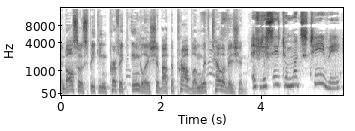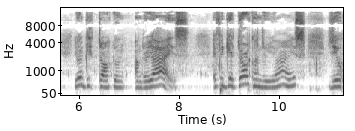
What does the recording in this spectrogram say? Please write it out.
and also speaking perfect English about the problem with television. If you see too much TV, you'll get dark under your eyes. If you get dark under your eyes, you,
